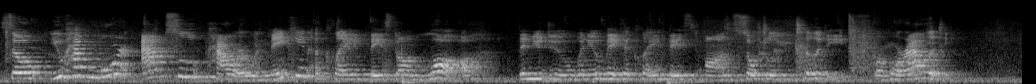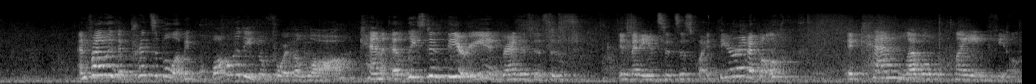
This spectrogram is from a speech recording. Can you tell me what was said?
So you have more absolute power when making a claim based on law than you do when you make a claim based on social utility or morality. And finally, the principle of equality before the law can, at least in theory, and granted this is in many instances quite theoretical, it can level the playing field.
